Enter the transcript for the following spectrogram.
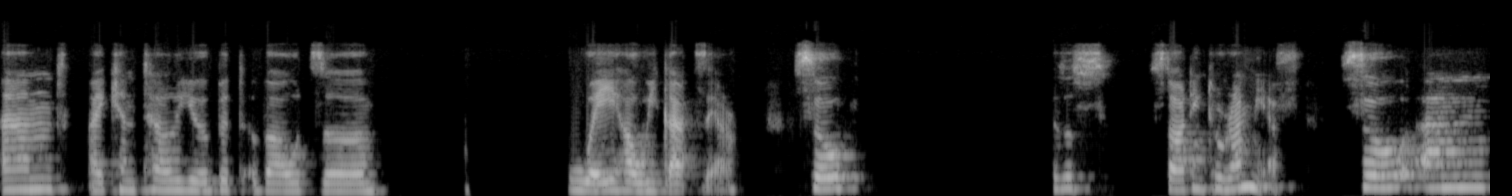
And I can tell you a bit about the way how we got there. So this is starting to run, yes. So um,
